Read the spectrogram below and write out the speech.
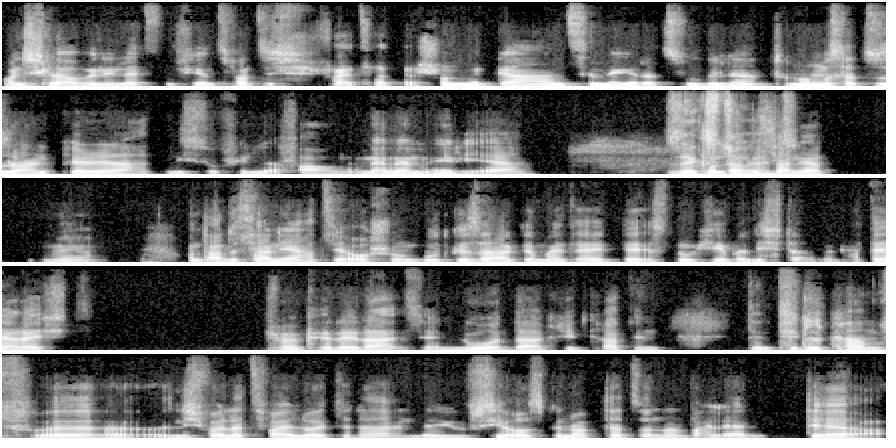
Und ich glaube, in den letzten 24 Fights hat er schon eine ganze Menge dazugelernt. Und man muss dazu sagen, Pereira hat nicht so viel Erfahrung im MMA wie er. 6 und zu 1. Adesanya, hat- ja. Und Adesanya hat es ja auch schon gut gesagt. Er meinte, hey, der ist nur hier, weil ich da bin. Hat er ja recht. Ich meine, Pereira ist ja nur da, kriegt gerade den, den Titelkampf, äh, nicht weil er zwei Leute da in der UFC ausgenockt hat, sondern weil er der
